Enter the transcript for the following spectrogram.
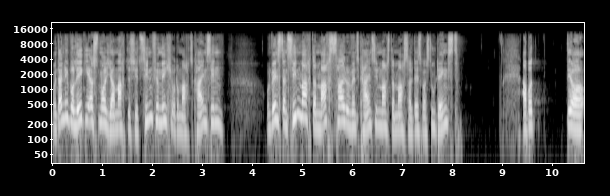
Und dann überlege ich erstmal, ja, macht das jetzt Sinn für mich oder macht es keinen Sinn? Und wenn es dann Sinn macht, dann mach's halt. Und wenn es keinen Sinn macht, dann machst halt das, was du denkst. Aber der,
